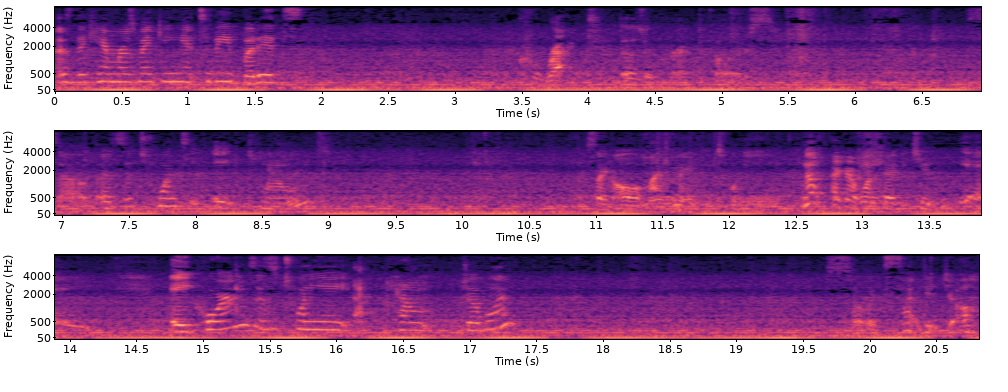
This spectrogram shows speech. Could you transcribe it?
as the camera is making it to be, but it's correct. Those are correct colors. So there's a 28 count. Looks like all of mine may be 28. Nope, I got 132. Yay. Acorns is a 28 count jobelan. So excited, y'all.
